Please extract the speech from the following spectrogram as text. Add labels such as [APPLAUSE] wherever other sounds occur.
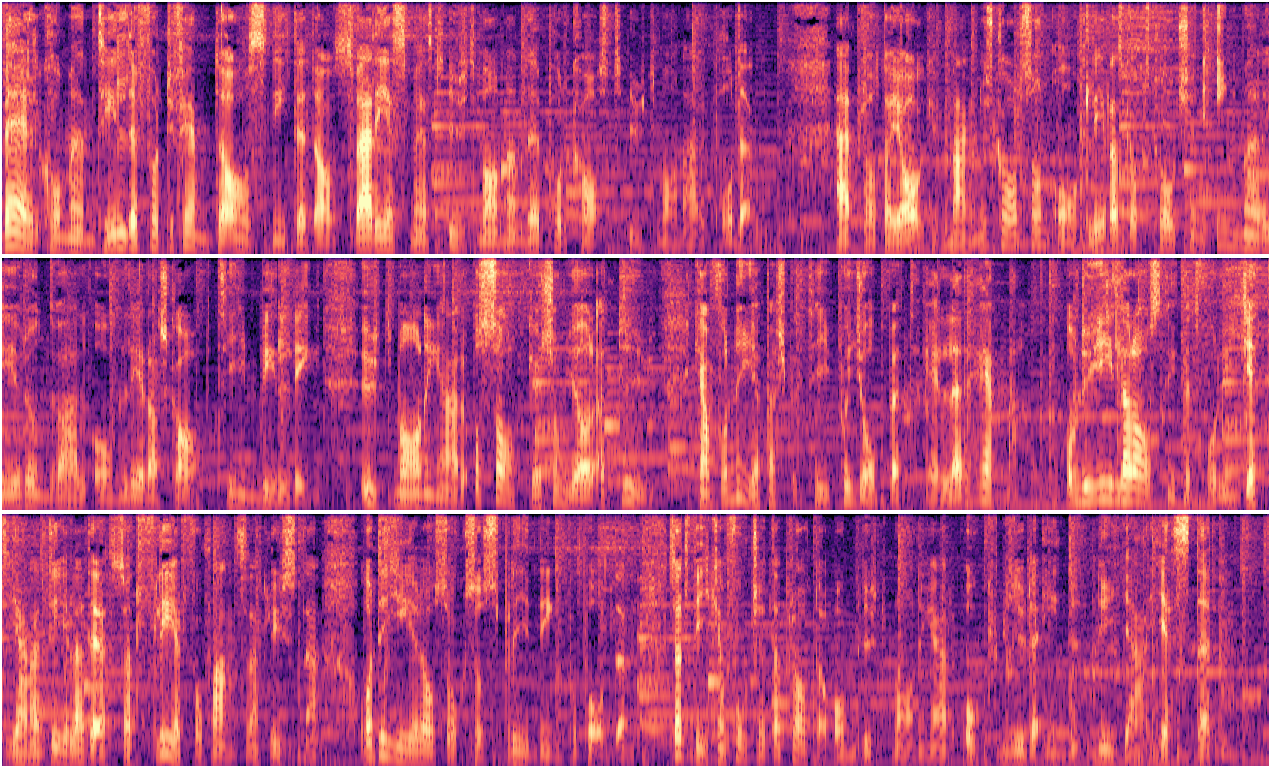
Välkommen till det 45 avsnittet av Sveriges mest utmanande podcast Utmanarpodden. Här pratar jag, Magnus Karlsson och ledarskapscoachen Ingmarie Rundvall om ledarskap, teambuilding, utmaningar och saker som gör att du kan få nya perspektiv på jobbet eller hemma. Om du gillar avsnittet får du jättegärna dela det så att fler får chansen att lyssna och det ger oss också spridning på podden så att vi kan fortsätta prata om utmaningar och bjuda in nya gäster.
